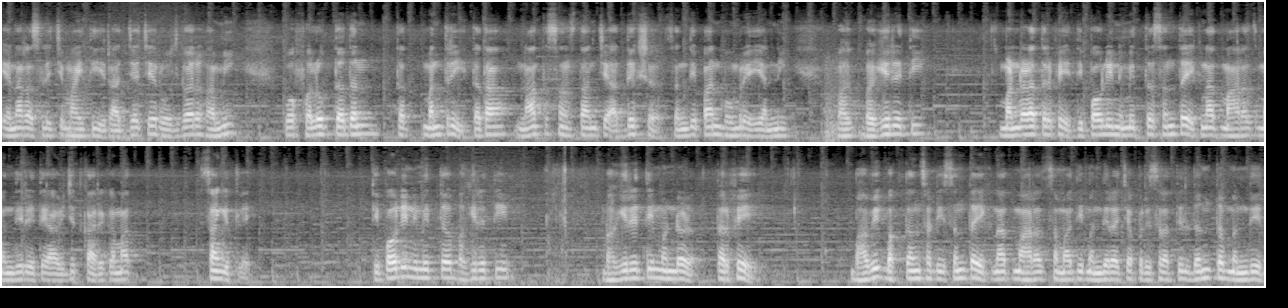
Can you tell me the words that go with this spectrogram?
येणार असल्याची माहिती राज्याचे रोजगार हमी व फलोत्पादन त मंत्री तथा नाथ संस्थांचे अध्यक्ष संदीपान भुमरे यांनी भग भगीरथी मंडळातर्फे दीपावलीनिमित्त संत एकनाथ महाराज मंदिर येथे आयोजित कार्यक्रमात सांगितले. दीपावलीनिमित्त भगीरथी भगीरथी मंडळतर्फे भाविक भक्तांसाठी संत एकनाथ महाराज समाधी मंदिराच्या परिसरातील दंत मंदिर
